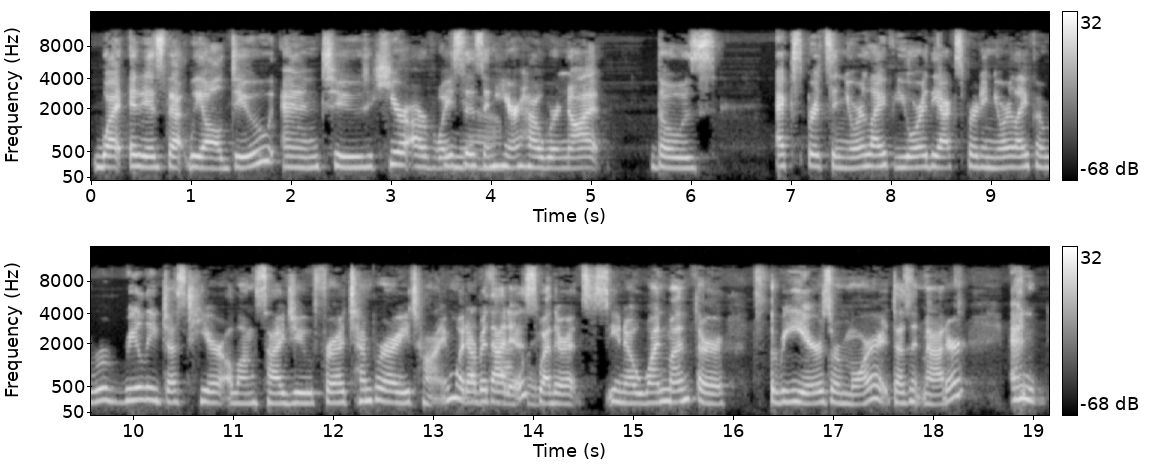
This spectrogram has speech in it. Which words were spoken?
what it is that we all do and to hear our voices yeah. and hear how we're not those experts in your life. You're the expert in your life, and we're really just here alongside you for a temporary time, whatever exactly. that is, whether it's, you know, one month or three years or more, it doesn't matter. And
